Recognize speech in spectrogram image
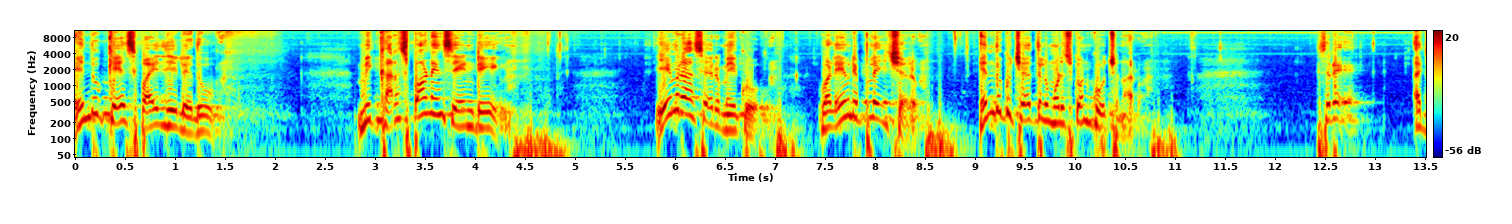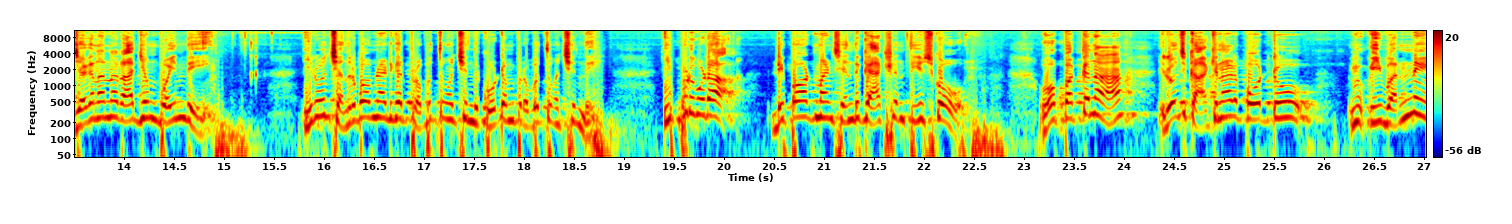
ఎందుకు కేసు ఫైల్ చేయలేదు? మీ కరస్పాండెన్స్ ఏంటి? ఏమి రాశారు మీకు? వాళ్ళు ఏం రిప్లై ఇచ్చారు? ఎందుకు చేతులు ముడుచుకొని కూర్చున్నారు? సరే ఆ జగనన్న రాజ్యం పోయింది. ఈరోజు చంద్రబాబు నాయుడు గారి ప్రభుత్వం వచ్చింది కూటమి ప్రభుత్వం వచ్చింది. ఇప్పుడు కూడా డిపార్ట్మెంట్స్ ఎందుకు యాక్షన్ తీసుకోవు? ఓ పక్కన ఈరోజు కాకినాడ పోర్టు ఇవన్నీ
